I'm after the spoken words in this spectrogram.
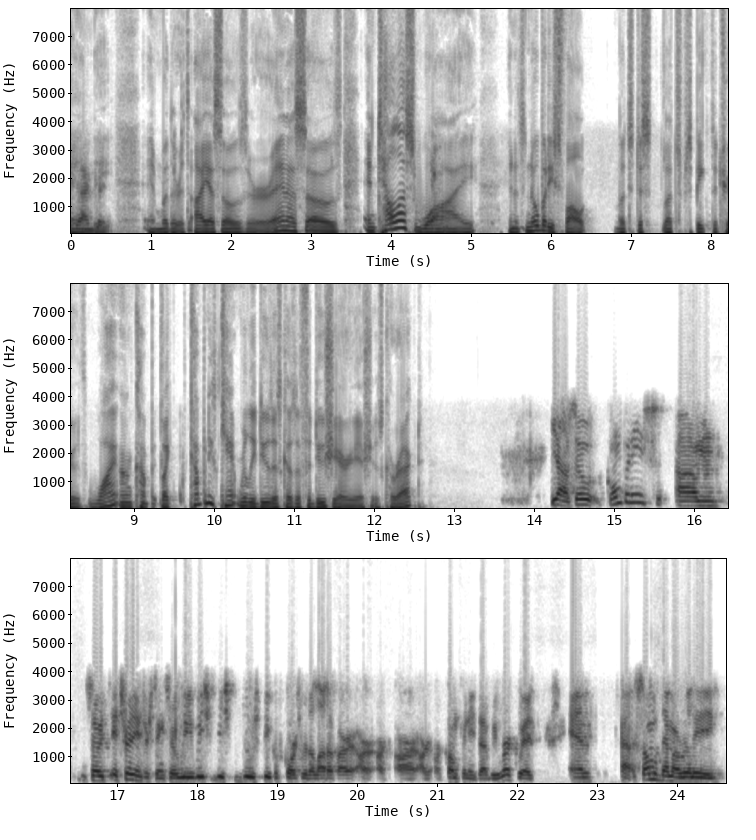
and the and whether it's ISOs or NSOs. And tell us why. And it's nobody's fault. Let's just let's speak the truth. Why aren't companies like companies can't really do this because of fiduciary issues? Correct. Yeah, so companies, um, so it's, it's really interesting. So we, we, we do speak, of course, with a lot of our, our, our, our, our companies that we work with, and uh, some of them are really,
